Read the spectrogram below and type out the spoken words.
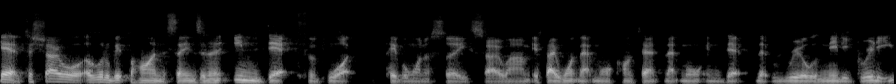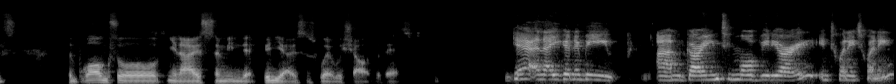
yeah to show a little bit behind the scenes and an in depth of what people want to see. So um, if they want that more content, that more in depth, that real nitty gritties, the blogs or you know some in depth videos is where we show it the best. Yeah, and are you going to be um, going to more video in 2020?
